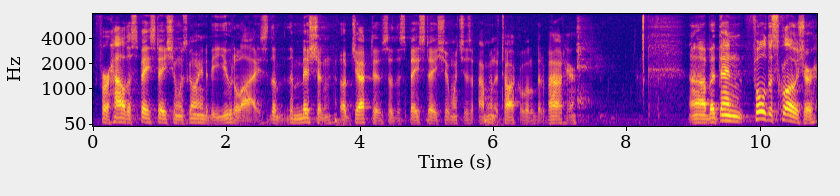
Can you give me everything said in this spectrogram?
for how the space station was going to be utilized, the, the mission objectives of the space station, which is I'm going to talk a little bit about here. Uh, but then, full disclosure,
